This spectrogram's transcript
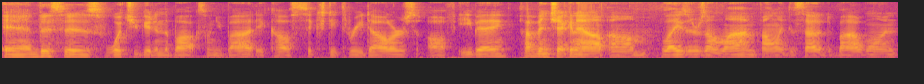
and this is what you get in the box when you buy it. It costs $63 off eBay. I've been checking out um, lasers online, finally decided to buy one.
